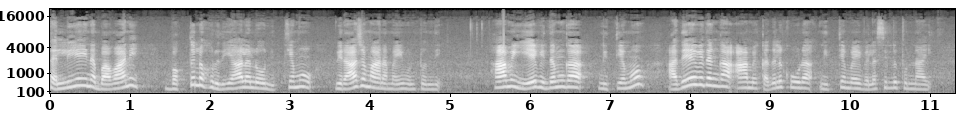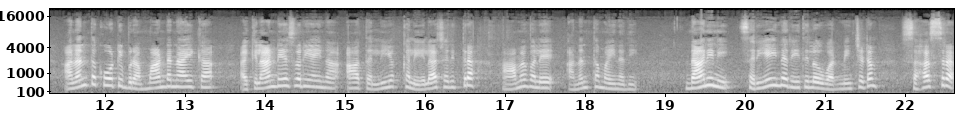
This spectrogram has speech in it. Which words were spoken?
తల్లి అయిన భవాని భక్తుల హృదయాలలో నిత్యము విరాజమానమై ఉంటుంది. ఆమె ఏ విధంగా నిత్యమో అదేవిధంగా ఆమె కథలు కూడా నిత్యమై విలసిల్లుతున్నాయి. అనంతకోటి బ్రహ్మాండ నాయిక అఖిలాండేశ్వరి అయిన ఆ తల్లి యొక్క లీలా చరిత్ర ఆమె వలె అనంతమైనది. దానిని సరి అయిన రీతిలో వర్ణించటం సహస్ర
